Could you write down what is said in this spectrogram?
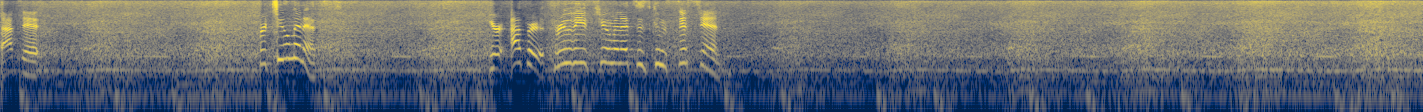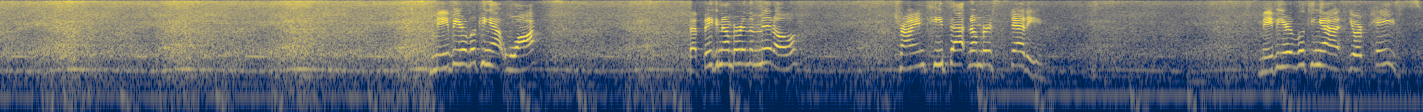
That's it. For two minutes. Your effort through these two minutes is consistent. Maybe you're looking at watts. That big number in the middle. Try and keep that number steady. Maybe you're looking at your pace.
